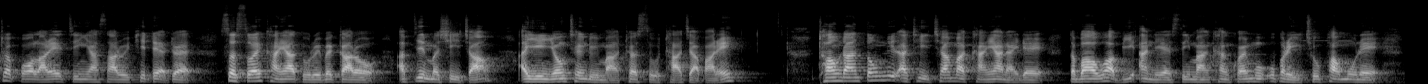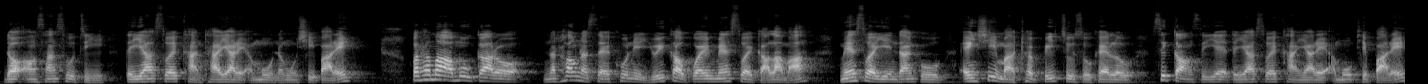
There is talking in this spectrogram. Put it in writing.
ထွက်ပေါ်လာတဲ့ကြီးညာစာတွေဖြစ်တဲ့အတွက်ဆွဆွဲခံရသူတွေဘက်ကတော့အပြစ်မရှိကြောင်းအရင်ရုံးချင်းတွေမှာထွက်ဆိုထားကြပါတယ်။ ထောင်ဒဏ်3နှစ်အထိချမှတ်ခံရနိုင်တဲ့တဘာဝဘီအန်ရဲ့စီမံခန့်ခွဲမှုဥပဒေချိုးဖောက်မှုနဲ့ဒေါ်အောင်ဆန်းစုကြည်တရားစွဲခံထားရတဲ့အမှုနှမှုရှိပါတယ်။ပထမအမှုကတော့2020ခုနှစ်ရွေးကောက်ပွဲမဲဆွယ်ကာလမှာမဲဆွယ်ရင်တန်းကိုအိမ်ရှိမှထွက်ပြီးကျူဆိုခဲ့လို့စစ်ကောင်စီရဲ့တရားစွဲခံရတဲ့အမှုဖြစ်ပါတယ်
